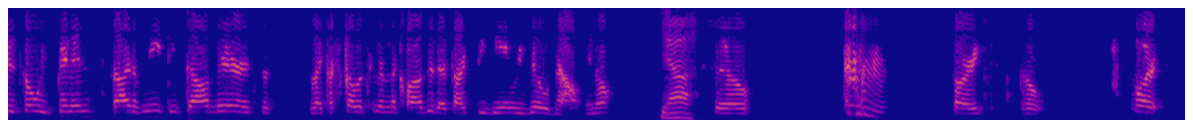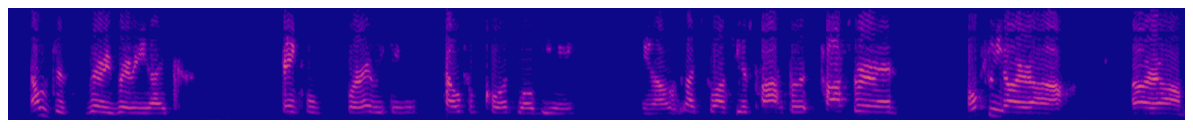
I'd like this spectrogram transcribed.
it's always been inside of me deep down there, it's just like a skeleton in the closet that's actually being revealed now, you know? Yeah. So sorry. So, but I'm just very, very like thankful for everything. Health of course, well being. You know, like Swazia's prosper prosper and hopefully our uh our um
